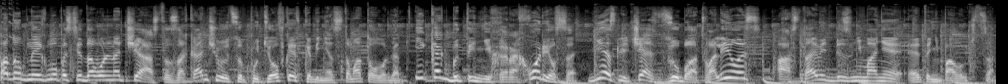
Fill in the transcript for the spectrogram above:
Подобные глупости довольно часто заканчиваются путевкой в кабинет стоматолога. И как бы ты ни хорохорился, если часть зуба отвалилась, оставить без внимания это не получится.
